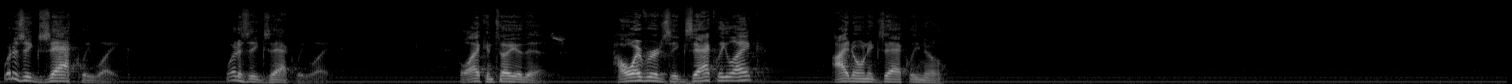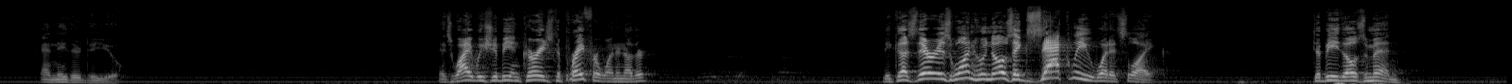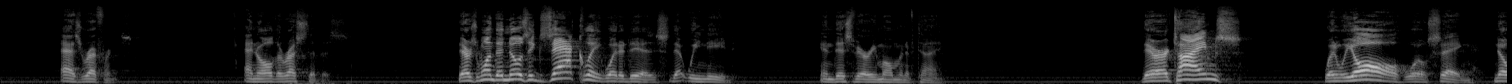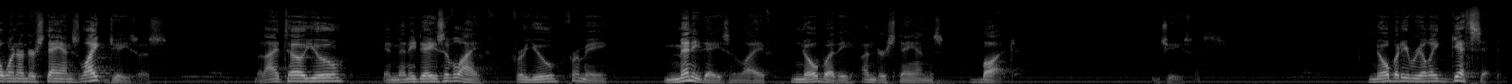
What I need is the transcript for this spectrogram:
What is exactly like? What is exactly like? Well, I can tell you this. However, it's exactly like, I don't exactly know. and neither do you. It's why we should be encouraged to pray for one another. Because there is one who knows exactly what it's like to be those men as referenced, and all the rest of us. There's one that knows exactly what it is that we need in this very moment of time. There are times when we all will sing, no one understands like Jesus. But I tell you, in many days of life, for you, for me, many days in life, nobody understands but Jesus. Nobody really gets it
